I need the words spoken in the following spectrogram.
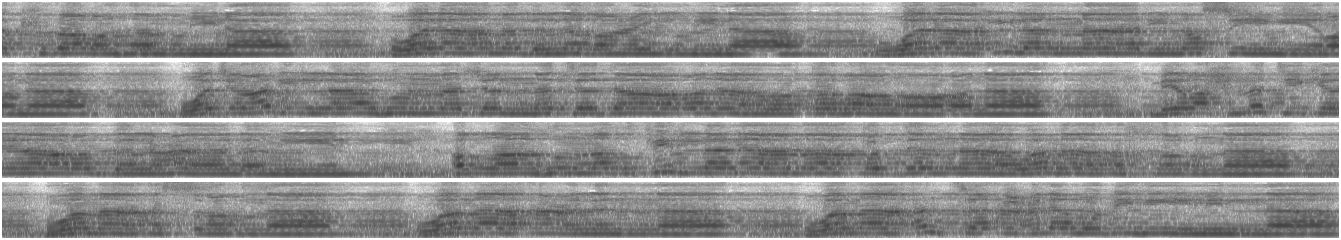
أكبر همنا ولا مبلغ علمنا ولا إلى النار نصيرنا واجعل اللهم جنة دارنا وقرارنا برحمتك يا رب العالمين. اللهم اغفر لنا ما قدمنا وما أخرنا وما أسررنا وما أعلنا وما أنت أعلم به منا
